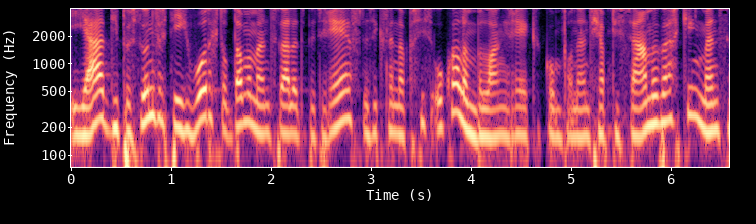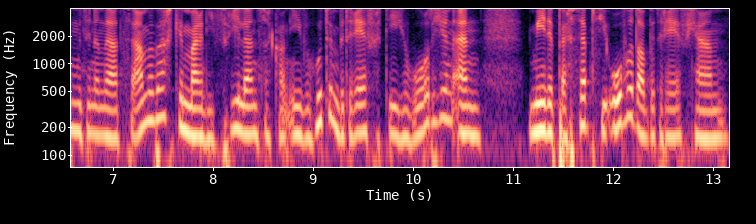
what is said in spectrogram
Ja, die persoon vertegenwoordigt op dat moment wel het bedrijf. Dus ik vind dat precies ook wel een belangrijke component. Je hebt die samenwerking, mensen moeten inderdaad samenwerken, maar die freelancer kan evengoed een bedrijf vertegenwoordigen en mede perceptie over dat bedrijf gaan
